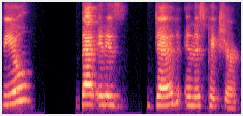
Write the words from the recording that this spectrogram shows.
feel that it is dead in this picture.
